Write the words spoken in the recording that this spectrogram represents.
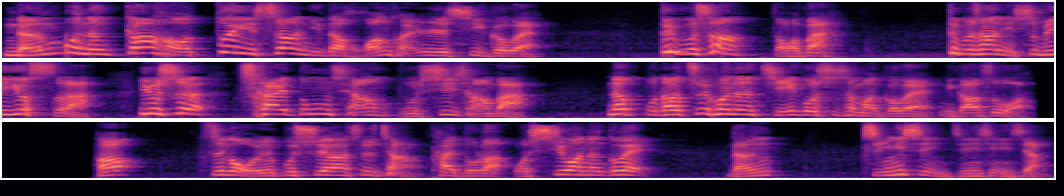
能不能刚好对上你的还款日期？各位，对不上怎么办？对不上你是不是又死了？又是拆东墙补西墙吧？那补到最后呢？结果是什么？各位，你告诉我。好，这个我就不需要去讲太多了。我希望呢，各位能警醒警醒一下。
